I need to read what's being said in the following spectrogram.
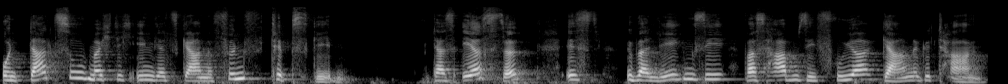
Und dazu möchte ich Ihnen jetzt gerne fünf Tipps geben. Das erste ist, überlegen Sie, was haben Sie früher gerne getan?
